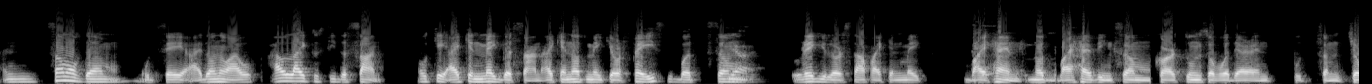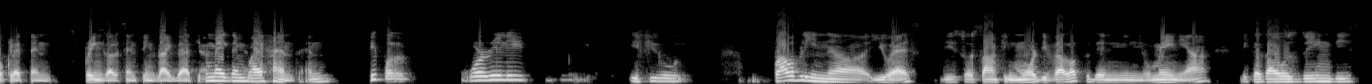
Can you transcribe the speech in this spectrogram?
And some of them would say, I don't know, I, w- I would like to see the sun. Okay, I can make the sun. I cannot make your face, but some yeah. regular stuff I can make by hand, not by having some cartoons over there and put some chocolate and sprinkles and things like that. You make them by hand. And people were really, if you, probably in uh, US, this was something more developed than in Romania because I was doing this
